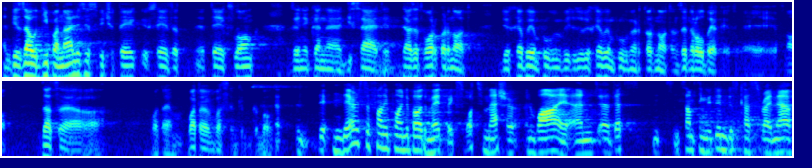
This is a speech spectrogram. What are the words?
and without deep analysis, which you take, you say that takes long, then you can uh, decide it, does it work or not. Do you have improvement? Do have improvement or not? And then roll back if, if not. That's uh, what I'm what I was thinking about. There's a funny point about the metrics: what to measure and why, and uh, that's something we didn't discuss right now.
